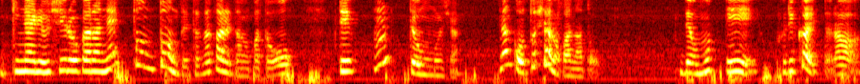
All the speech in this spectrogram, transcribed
いきなり後ろからねトントンって叩かれたの肩をでんって思うじゃん。なんか落としたのかなと。で思って振り返ったら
